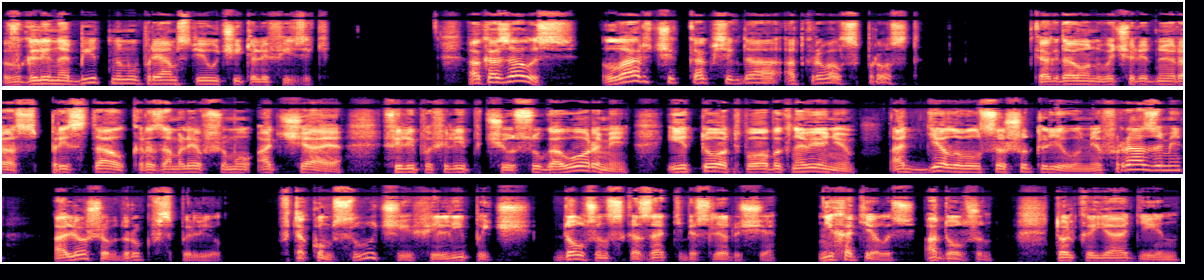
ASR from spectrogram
в глинобитном упрямстве учителя физики. Оказалось, Ларчик, как всегда, открывался просто. Когда он в очередной раз пристал к разомлевшему от чая Филиппу Филипповичу с уговорами, и тот, по обыкновению, отделывался шутливыми фразами, Алеша вдруг вспылил. В таком случае, Филиппыч, должен сказать тебе следующее. Не хотелось, а должен. Только я один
